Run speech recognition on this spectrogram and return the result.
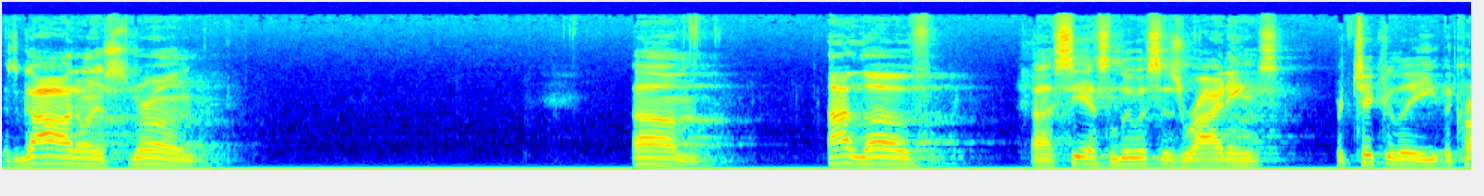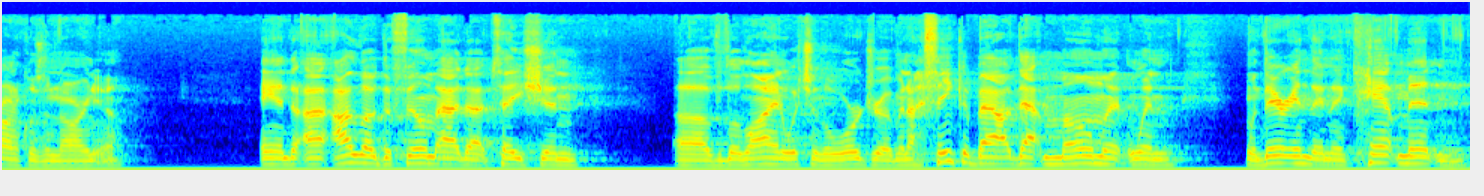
As God on his throne. Um, I love uh, C.S. Lewis's writings, particularly the Chronicles of Narnia. And I, I love the film adaptation of The Lion, Witch, and the Wardrobe. And I think about that moment when, when they're in the encampment. And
